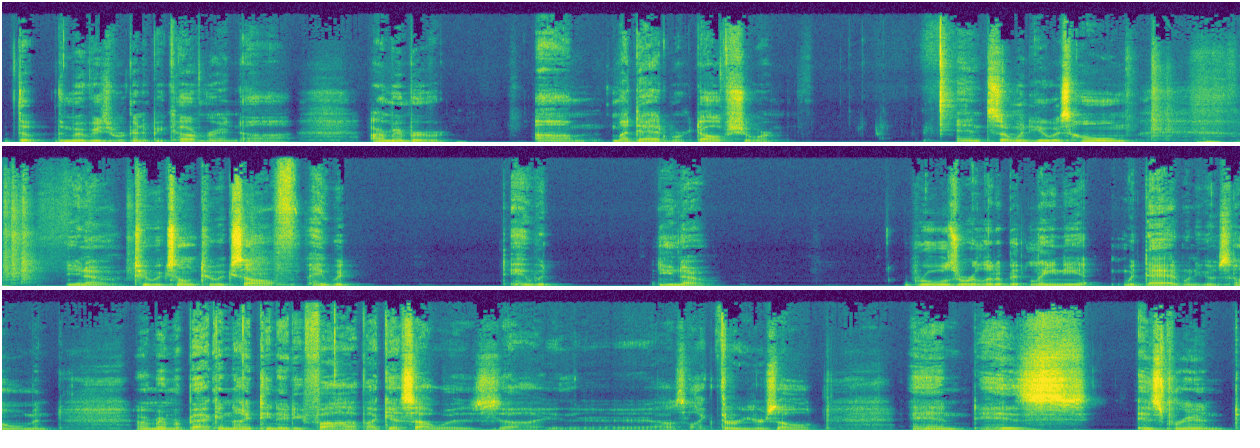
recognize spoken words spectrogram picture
the the movies we're going to be covering. Uh, I remember um, my dad worked offshore, and so when he was home, you know, two weeks on, two weeks off, he would he would, you know, rules were a little bit lenient with dad when he was home, and I remember back in 1985, I guess I was uh, either, I was like three years old, and his his friend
